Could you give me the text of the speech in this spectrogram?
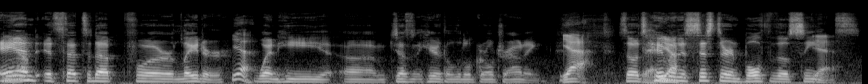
and it sets it up for later. Yeah. when he um, doesn't hear the little girl drowning. Yeah, So it's him Yeah. and his sister in both of those scenes.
